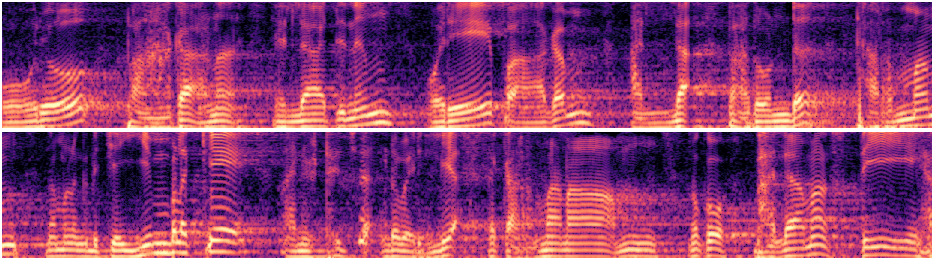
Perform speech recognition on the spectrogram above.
ഓരോ പാകമാണ് എല്ലാറ്റിനും ഒരേ പാകം അല്ല. അപ്പം അതുകൊണ്ട് ധർമ്മം നമ്മളിങ്ങോട്ട് ചെയ്യുമ്പോഴൊക്കെ അനുഷ്ഠിച്ച് അങ്ങോട്ട് വരില്ല. കർമ്മണാം. നോക്കോ ഫലമസ്തീഹ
